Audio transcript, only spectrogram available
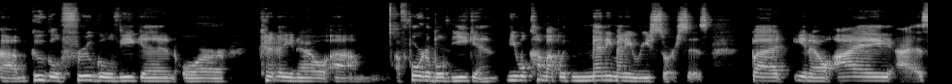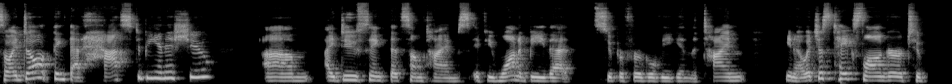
um, Google frugal vegan or you know um, affordable vegan, you will come up with many many resources. But you know, I so I don't think that has to be an issue. Um, I do think that sometimes if you want to be that super frugal vegan, the time, you know, it just takes longer to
